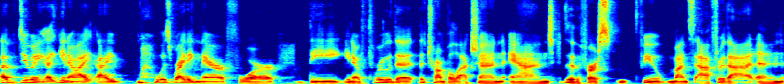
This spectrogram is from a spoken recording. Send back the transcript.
of doing uh, you know I I was writing there for the you know through the the Trump election and the, the first few months after that. And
